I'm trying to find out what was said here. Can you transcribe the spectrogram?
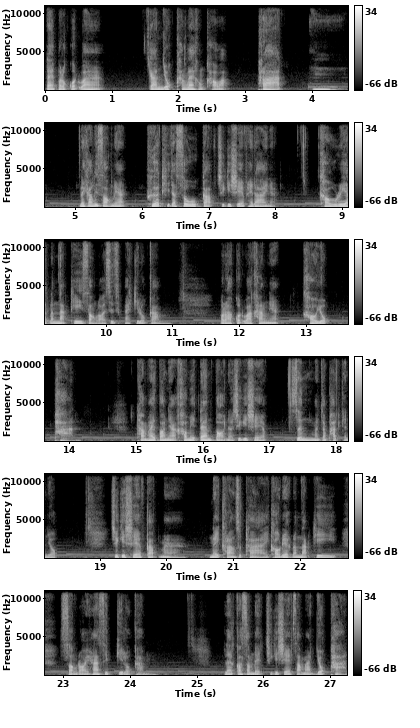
แต่ปรากฏว่าการยกครั้งแรกของเขาอะพลาด ในครั้งที่ 2 เนี่ย เพื่อที่จะสู้กับชิกิเชฟให้ได้เนี่ยเขาเรียกน้ำหนักที่ 248 กิโลกรัม ปรากฏว่าครั้งเนี้ยเขายกผ่านทำให้ตอนเนี้ยเขามีแต้มต่อเหนือชิกิเชฟ ซึ่งมันจะผัดกันยก ชิกิเชฟกลับมาในครั้งสุดท้ายเขาเรียกน้ำหนักที่ 250 กิโลกรัม และก็สำเร็จชิกิเชฟสามารถยกผ่าน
